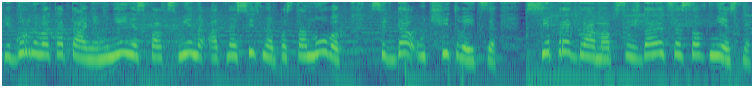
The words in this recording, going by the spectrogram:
фигурного катания мнение спортсмена относительно постановок всегда учитывается. Все программы обсуждаются совместно,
